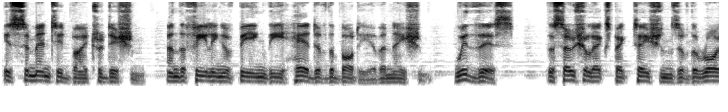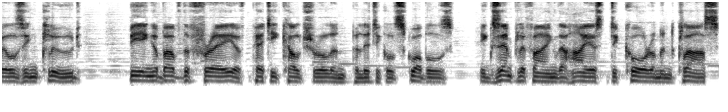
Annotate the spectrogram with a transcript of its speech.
is cemented by tradition and the feeling of being the head of the body of a nation. With this, the social expectations of the royals include being above the fray of petty cultural and political squabbles, exemplifying the highest decorum and class,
